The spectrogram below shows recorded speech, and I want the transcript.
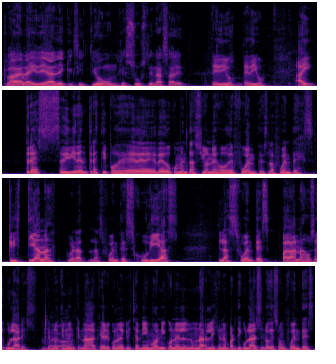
Claro. la, la idea de que existió un Jesús de Nazaret? Te digo, te digo. Hay tres, se dividen en tres tipos de, de- de documentaciones o de fuentes. Las fuentes cristianas, ¿verdad? Las fuentes judías las fuentes paganas o seculares, que Ahí no va. tienen que nada que ver con el cristianismo ni con el- una religión en particular, sino que son fuentes,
